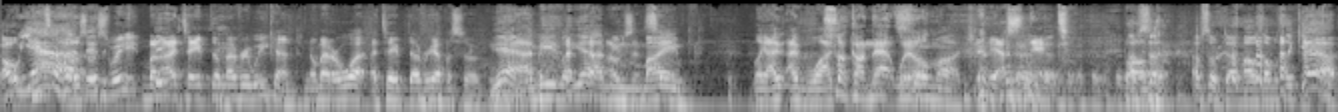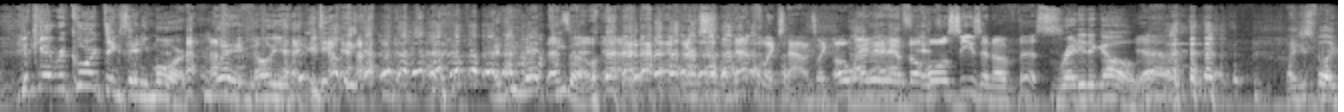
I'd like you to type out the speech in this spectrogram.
Oh yeah, Pizza Hut Those did- were sweet, but they- I taped them every weekend, no matter what. I taped every episode. Yeah, I mean, but yeah, I I was mean, my insane. Like I, I've watched Suck on that, Will so Will. much. Yeah, snipped. I'm so, I'm so dumb. I was almost like, yeah, you can't record things anymore. Wait, no, yeah, you did. Have you met That's TiVo? Yeah. There's Netflix now. It's like, oh wait, I, I have the whole season of this. ready to go. Yeah, I just feel like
